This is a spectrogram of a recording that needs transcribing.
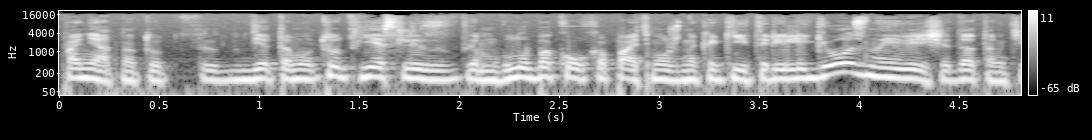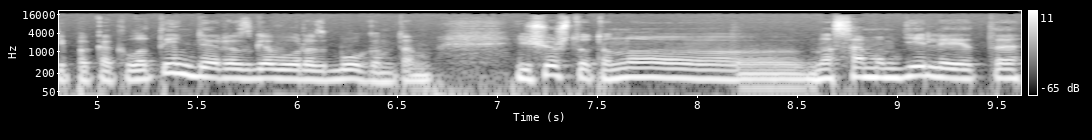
понятно, тут где-то, тут если там, глубоко копать, можно какие-то религиозные вещи, да, там типа как латынь для разговора с Богом, там еще что-то, но на самом деле это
